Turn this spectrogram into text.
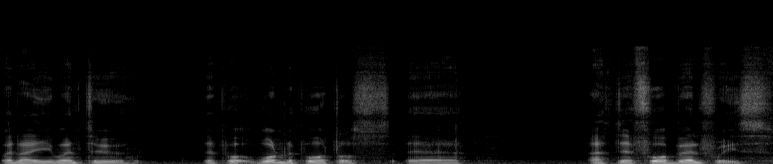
when I went to the one of the portals uh, at the four belfries.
